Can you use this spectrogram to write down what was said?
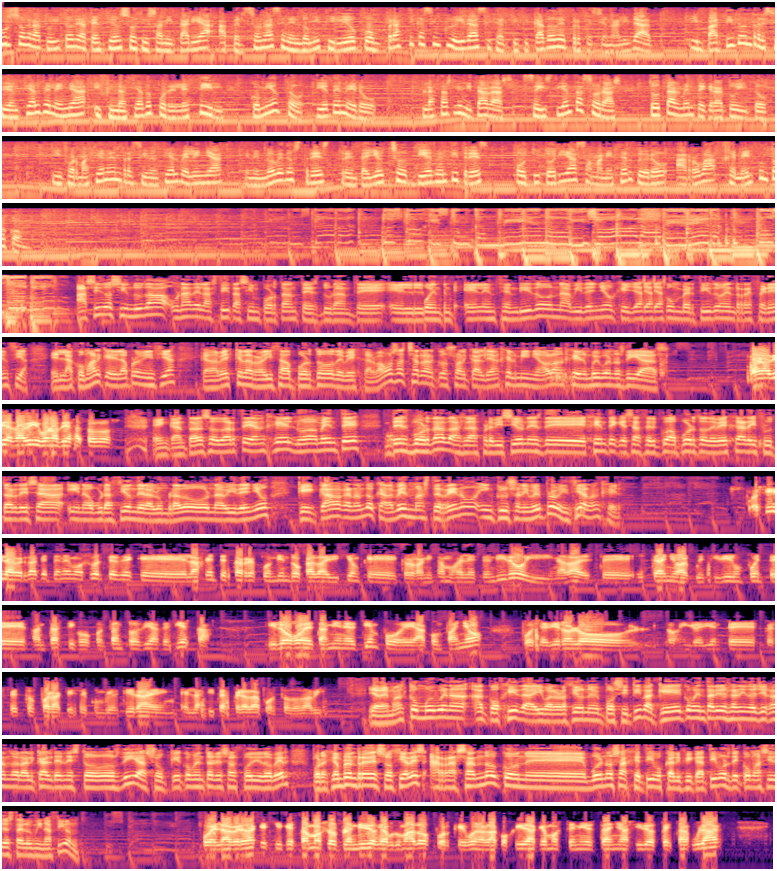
curso gratuito de atención sociosanitaria a personas en el domicilio con prácticas incluidas y certificado de profesionalidad, impartido en Residencial Beleña y financiado por el ECIL. Comienzo 10 de enero. Plazas limitadas, 600 horas, totalmente gratuito. Información en Residencial Beleña en el 923 38 1023 o tutorías Ha sido sin duda una de las citas importantes durante el el encendido navideño que ya se ha convertido en referencia en la comarca y en la provincia cada vez que la realiza Puerto de Béjar. Vamos a charlar con su alcalde Ángel Miña. Hola Ángel, muy buenos días. Buenos días, David. Buenos días a todos. Encantado de saludarte, Ángel. Nuevamente desbordadas las previsiones de gente que se acercó a Puerto de Béjar a disfrutar de esa inauguración del alumbrado navideño que acaba ganando cada vez más terreno, incluso a nivel provincial, Ángel. Pues sí, la verdad que tenemos suerte de que la gente está respondiendo cada edición que, organizamos el encendido y nada, este, este año al coincidir un puente fantástico con tantos días de fiesta y luego también el tiempo eh, acompañó, pues se dieron los, los ingredientes perfectos para que se convirtiera en, la cita esperada por todo David. Y además con muy buena acogida y valoración eh, positiva. ¿Qué comentarios le han ido llegando al alcalde en estos días o qué comentarios has podido ver, por ejemplo, en redes sociales, arrasando con eh, buenos adjetivos calificativos de cómo ha sido esta iluminación? Pues la verdad que sí que estamos sorprendidos y abrumados porque bueno la acogida que hemos tenido este año ha sido espectacular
